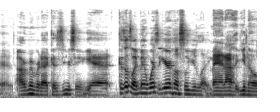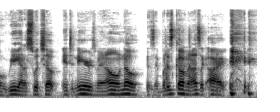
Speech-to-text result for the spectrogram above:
Man, I remember that because you were saying yeah, because I was like, man, where's the ear hustle? You're like, man, I you know we got to switch up engineers, man. I don't know, said, but it's coming. I was like, all right,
